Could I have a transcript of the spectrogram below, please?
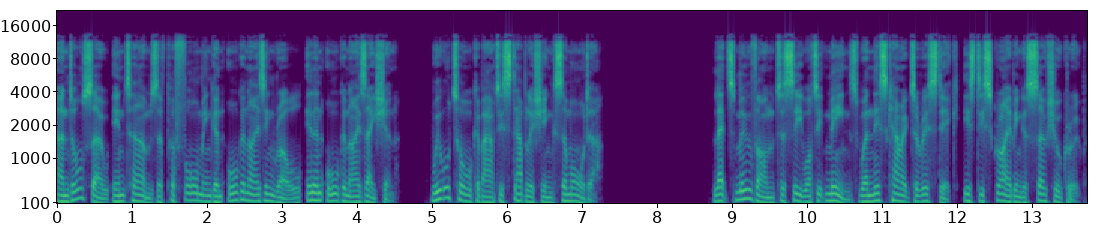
And also in terms of performing an organizing role in an organization, we will talk about establishing some order. Let's move on to see what it means when this characteristic is describing a social group.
